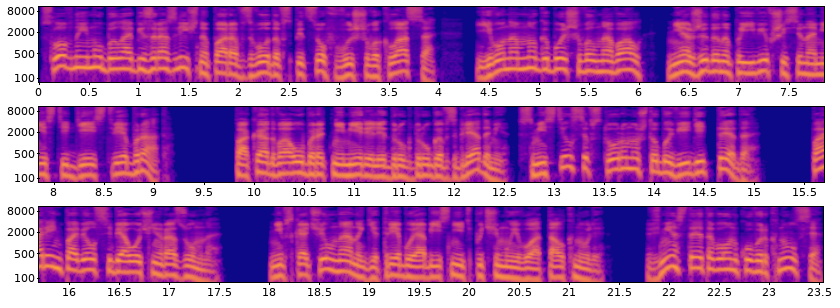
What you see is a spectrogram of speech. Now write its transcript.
Словно ему была безразлична пара взводов спецов высшего класса, его намного больше волновал неожиданно появившийся на месте действия брат. Пока два оборотня мерили друг друга взглядами, сместился в сторону, чтобы видеть Теда. Парень повел себя очень разумно. Не вскочил на ноги, требуя объяснить, почему его оттолкнули. Вместо этого он кувыркнулся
